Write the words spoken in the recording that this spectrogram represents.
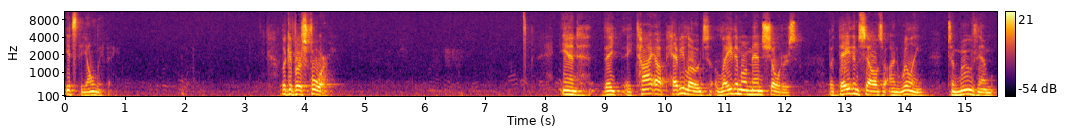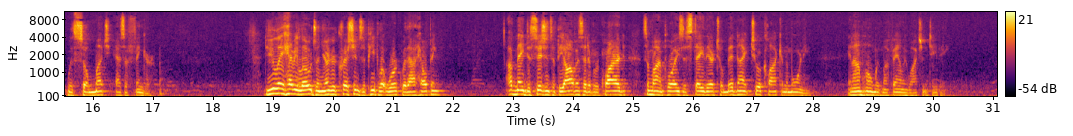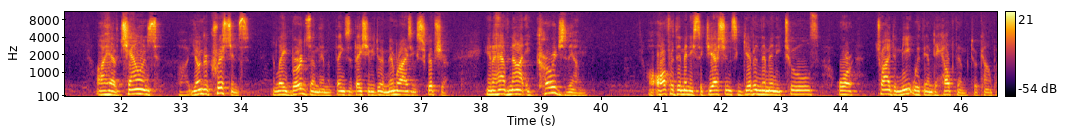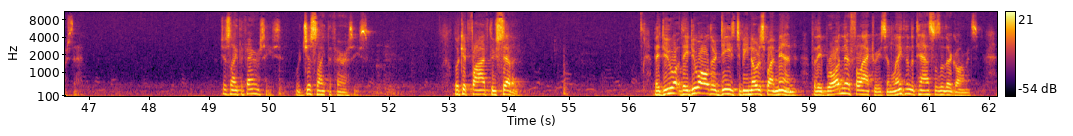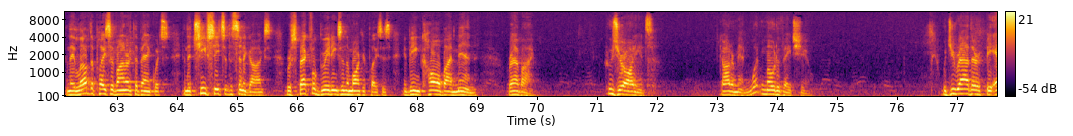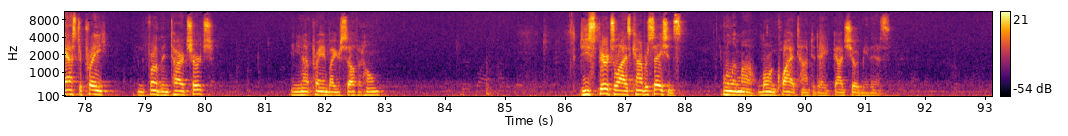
it's the only thing. Look at verse 4. And they, they tie up heavy loads, lay them on men's shoulders, but they themselves are unwilling to move them with so much as a finger. Do you lay heavy loads on younger Christians and people at work without helping? I've made decisions at the office that have required some of my employees to stay there till midnight, 2 o'clock in the morning, and I'm home with my family watching TV. I have challenged uh, younger Christians and laid burdens on them and things that they should be doing, memorizing Scripture. And I have not encouraged them, or offered them any suggestions, given them any tools, or tried to meet with them to help them to accomplish that. Just like the Pharisees. We're just like the Pharisees. Look at 5 through 7. They do, they do all their deeds to be noticed by men, for they broaden their phylacteries and lengthen the tassels of their garments. And they love the place of honor at the banquets and the chief seats of the synagogues, respectful greetings in the marketplaces, and being called by men, Rabbi. Who's your audience? God or men? What motivates you? Would you rather be asked to pray in front of the entire church and you're not praying by yourself at home? Do you spiritualize conversations? Well, in my long quiet time today, God showed me this.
